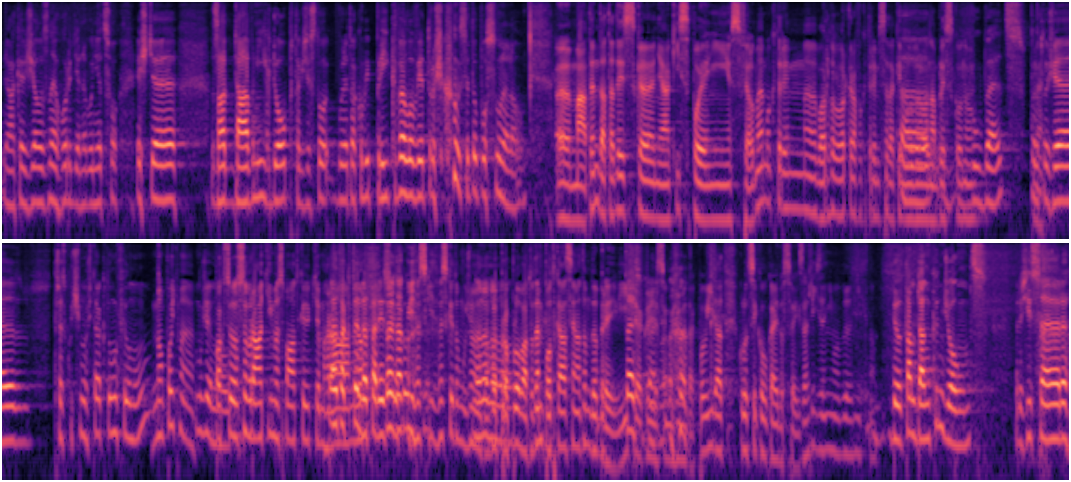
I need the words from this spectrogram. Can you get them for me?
nějaké železné hordě nebo něco ještě za dávných dob, takže to bude takový prequelově trošku se to posune. No. Eh, Má ten datadisk nějaký spojení s filmem, o kterým World of Warcraft, o kterém se taky mluvilo Eh, na BlizzConu? Vůbec, protože přeskočíme už teda k tomu filmu. No pojďme, Můžeme, pak no. se zase vrátíme zpátky k těm hrám. tak ten jo. datadisk to je jako- takový hezký, hezky to můžeme No, no, no, no. proplouvat. To ten podcast je na tom dobrý, víš, To jako, super, že si no. můžeme tak povídat. Kluci koukají do svých zařízení mobilních. No. Byl tam Duncan Jones, režisér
